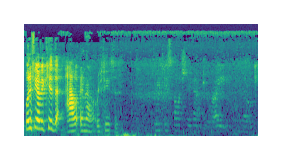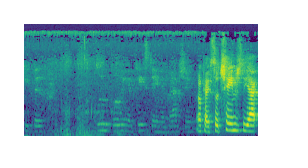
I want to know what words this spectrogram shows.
What if you have a kid that out and out refuses? Reduce how much they have to write, you know, keep it glue, gluing and pasting and matching. Okay, so change the ac-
